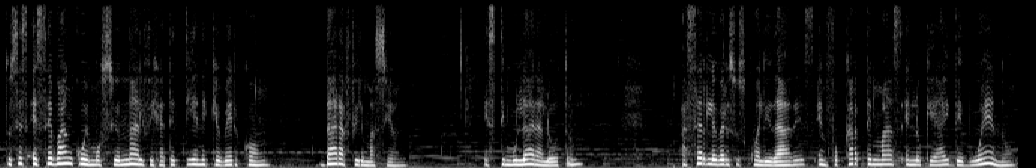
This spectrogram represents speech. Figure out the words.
Entonces, ese banco emocional, fíjate, tiene que ver con dar afirmación, estimular al otro, hacerle ver sus cualidades, enfocarte más en lo que hay de bueno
